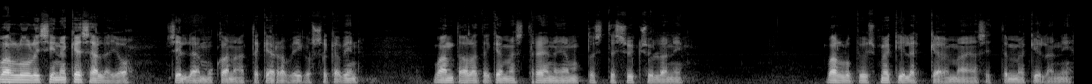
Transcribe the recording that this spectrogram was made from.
Vallu oli siinä kesällä jo silleen mukana, että kerran viikossa kävin Vantaalla tekemässä treenejä, mutta sitten syksyllä niin Vallu pyysi mökille käymään ja sitten mökillä niin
